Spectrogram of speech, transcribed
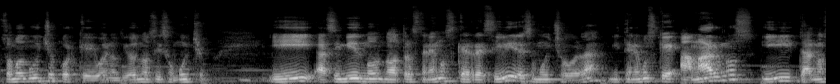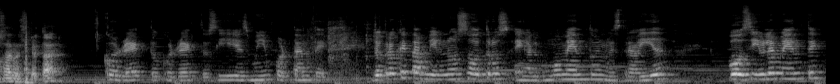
Somos mucho porque, bueno, Dios nos hizo mucho. Y asimismo, nosotros tenemos que recibir eso mucho, ¿verdad? Y tenemos que amarnos y darnos a respetar. Correcto, correcto, sí, es muy importante. Yo creo que también nosotros en algún momento en nuestra vida, posiblemente,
